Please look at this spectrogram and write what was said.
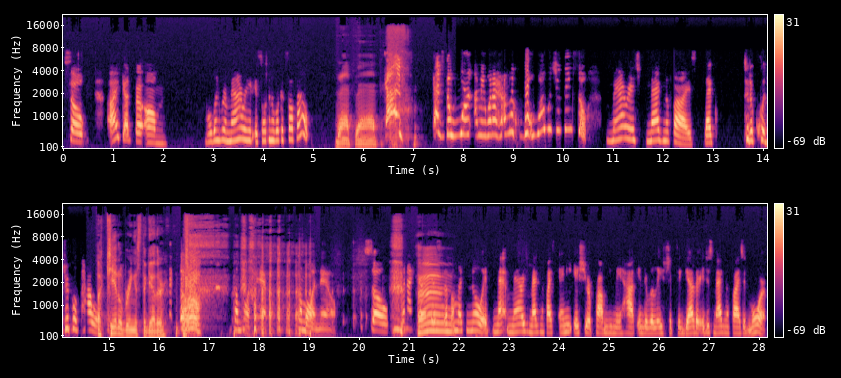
so I get the um. Well, when we're married, it's all going to work itself out. Womp womp. Yes! That's the word. I mean, when I heard, I'm like, but why would you think so? Marriage magnifies like to the quadruple power. A kid will bring us together. come on now. come on now. So when I hear uh, this stuff, I'm like, no, it ma- marriage magnifies any issue or problem you may have in the relationship together. It just magnifies it more.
